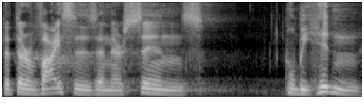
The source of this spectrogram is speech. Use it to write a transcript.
that their vices and their sins will be hidden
